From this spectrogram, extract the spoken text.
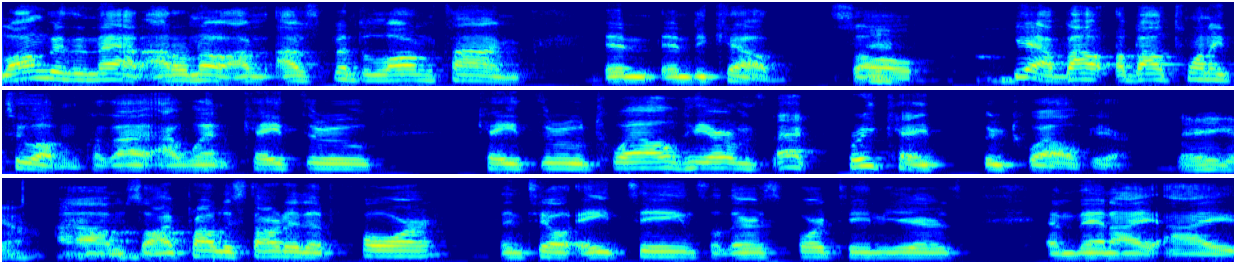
longer than that. I don't know. I've, I've spent a long time in in DeKalb. So yeah, yeah about about 22 of them because I, I went K through K through 12 here. In fact, pre-K through 12 here. There you go. Um, so I probably started at four until 18. So there's 14 years, and then I I,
